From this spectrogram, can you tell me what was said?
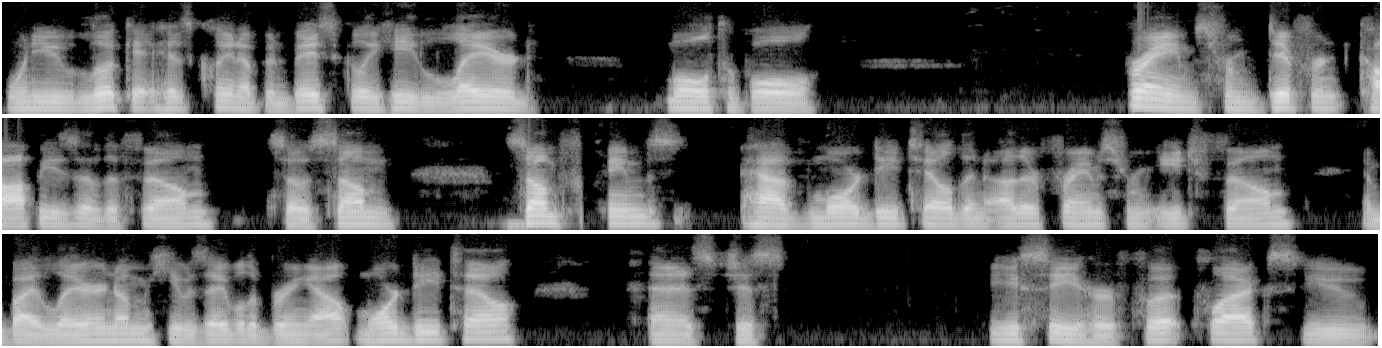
when you look at his cleanup, and basically he layered multiple frames from different copies of the film. So some some frames have more detail than other frames from each film, and by layering them, he was able to bring out more detail. And it's just you see her foot flex, you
